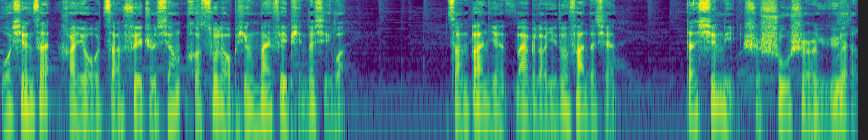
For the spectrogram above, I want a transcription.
我现在还有攒废纸箱和塑料瓶卖废品的习惯，攒半年卖不了一顿饭的钱。但心里是舒适而愉悦的，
